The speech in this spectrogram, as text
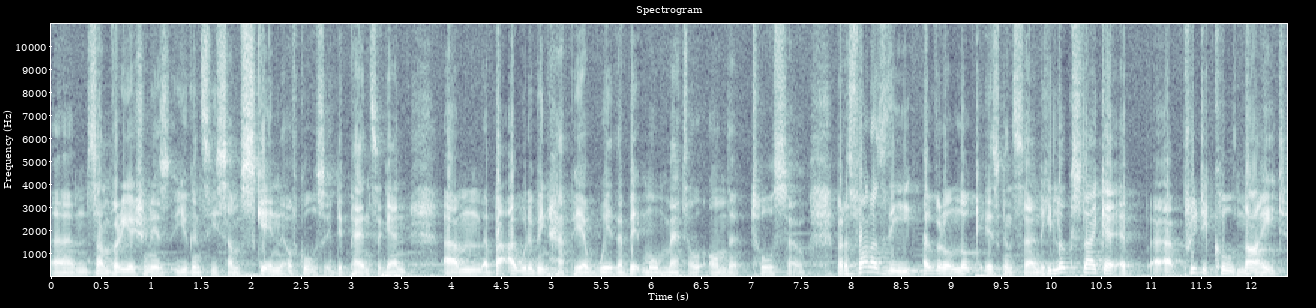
Um, some variation is you can see some skin. Of course, it depends again. Um, but I would have been happier with a bit more metal on the torso. But as far as the overall look is concerned, he looks like a, a, a pretty cool knight.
